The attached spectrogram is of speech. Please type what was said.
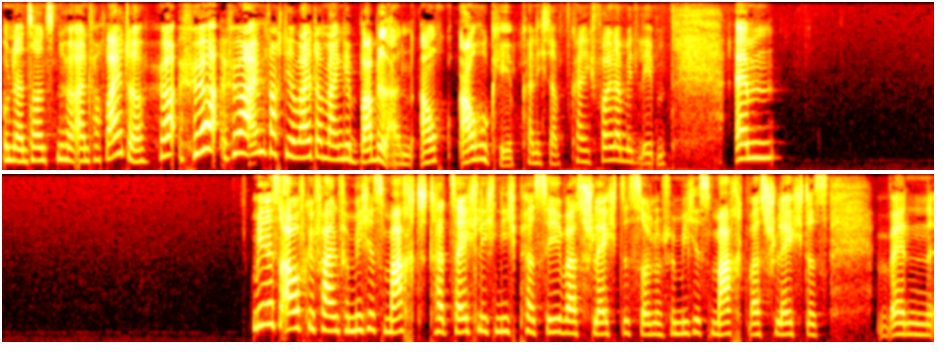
und ansonsten hör einfach weiter. Hör, hör, hör einfach dir weiter mein Gebabbel an. Auch, auch okay. Kann ich, da, kann ich voll damit leben. Ähm, mir ist aufgefallen, für mich ist Macht tatsächlich nicht per se was Schlechtes, sondern für mich ist Macht was Schlechtes, wenn,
